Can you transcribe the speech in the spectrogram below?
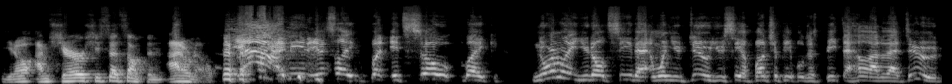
you know, I'm sure she said something. I don't know." yeah, I mean, it's like, but it's so like normally you don't see that, and when you do, you see a bunch of people just beat the hell out of that dude.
